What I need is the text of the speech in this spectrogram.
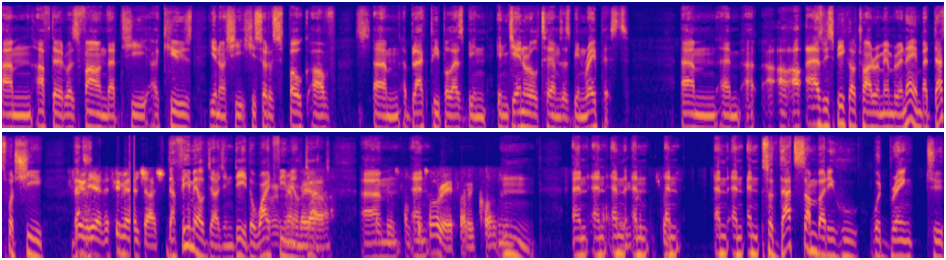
um, after it was found that she accused, you know, she, she sort of spoke of um, black people as being, in general terms, as being rapists. Um, um, I, I, I, as we speak, I'll try to remember her name, but that's what she. That, yeah, the female judge. The female judge, indeed, the white female judge. Yeah. Um, from and, Pretoria, if I recall. Mm, and and and and, and and and and and so that's somebody who would bring to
